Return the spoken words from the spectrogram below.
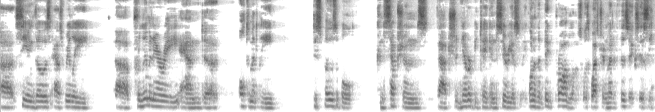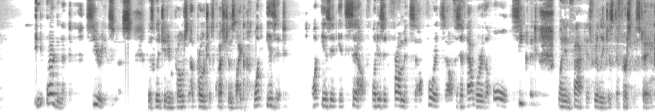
uh, seeing those as really uh, preliminary and uh, ultimately disposable conceptions that should never be taken seriously. One of the big problems with Western metaphysics is the inordinate seriousness with which it approach, approaches questions like what is it? What is it itself? What is it from itself, for itself? As if that were the whole secret, when in fact it's really just the first mistake.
